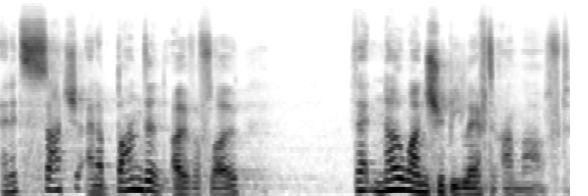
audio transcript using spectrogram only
And it's such an abundant overflow that no one should be left unloved.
